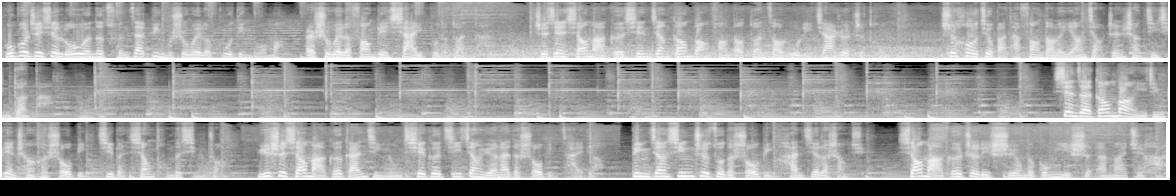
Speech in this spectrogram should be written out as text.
不过这些螺纹的存在并不是为了固定螺帽，而是为了方便下一步的锻打。只见小马哥先将钢棒放到锻造炉里加热至通红，之后就把它放到了羊角针上进行锻打。现在钢棒已经变成和手柄基本相同的形状，于是小马哥赶紧用切割机将原来的手柄裁掉，并将新制作的手柄焊接了上去。小马哥这里使用的工艺是 MIG 焊，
